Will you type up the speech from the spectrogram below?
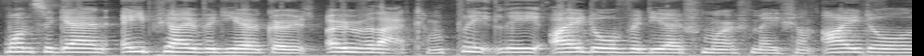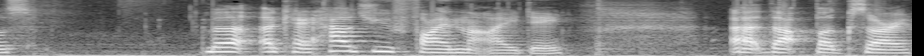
once again, API video goes over that completely. IDOR video for more information on IDORs. But okay, how do you find that ID? Uh, that bug, sorry.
